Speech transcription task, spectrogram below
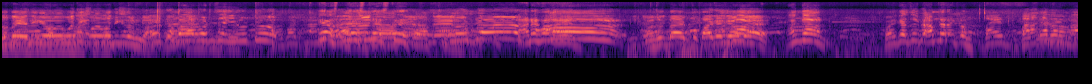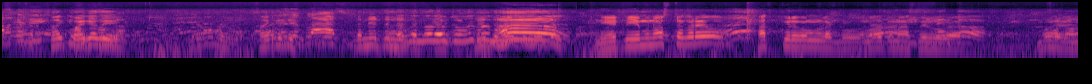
তো চলুন কয় কেজি? নেট নিয়ে এমন নষ্ট করেও হাত করে কর্ম লাগবো না তো মাছ লেবো বসে গেছি।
